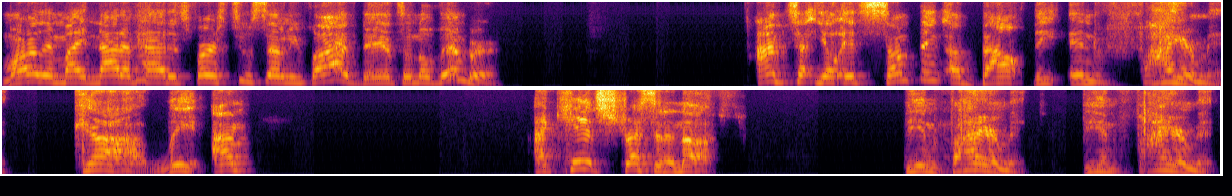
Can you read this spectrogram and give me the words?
Marlon might not have had his first 275 day until November. I'm telling yo, it's something about the environment. Golly, I'm I can't stress it enough. The environment, the environment.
